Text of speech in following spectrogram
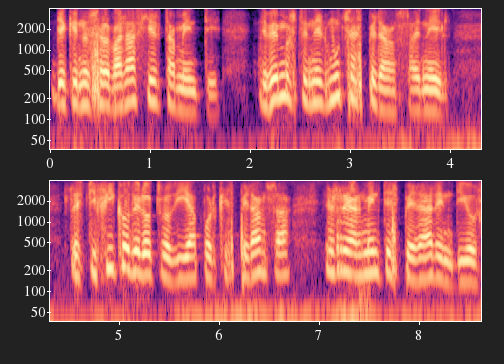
de que nos salvará ciertamente. Debemos tener mucha esperanza en Él. Rectifico del otro día porque esperanza es realmente esperar en Dios.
